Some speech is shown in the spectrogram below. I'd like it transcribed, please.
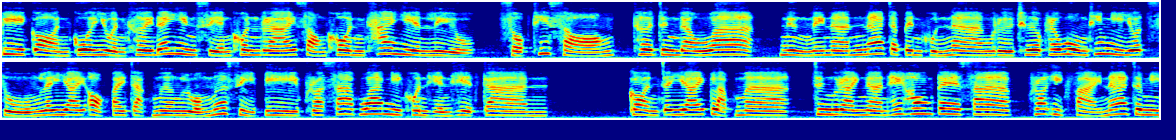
ปีก่อนกัวหยวนเคยได้ยินเสียงคนร้ายสองคนฆ่าเยียนหลิว ศพที่สอง เธอจึงเดาว่า หนึ่งในนั้นน่าจะเป็นขุนนางหรือเชื้อพระวงศ์ที่มียศสูงและย้ายออกไปจากเมืองหลวงเมื่อสี่ปี เพราะทราบว่ามีคนเห็นเหตุการณ์ ก่อนจะย้ายกลับมา จึงรายงานให้ฮ่องเต้ทราบ เพราะอีกฝ่ายน่าจะมี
